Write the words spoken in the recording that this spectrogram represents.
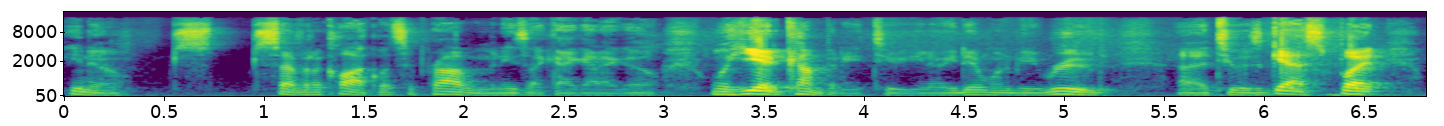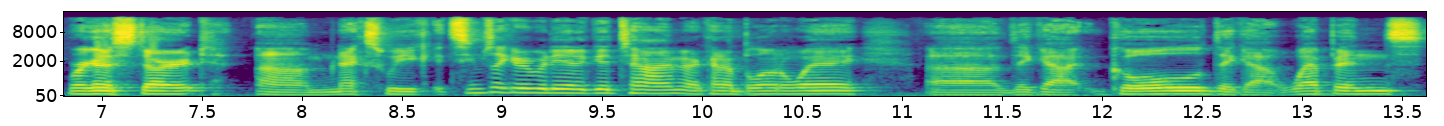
you know, seven o'clock. What's the problem? And he's like, I gotta go. Well, he had company too. You know, he didn't want to be rude uh, to his guests. But we're gonna start um, next week. It seems like everybody had a good time. They're kind of blown away. Uh, they got gold. They got weapons,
